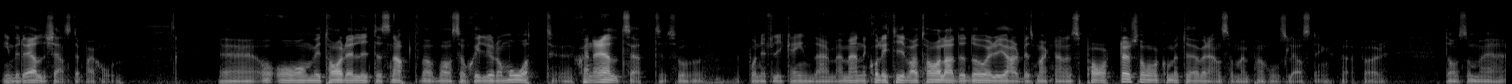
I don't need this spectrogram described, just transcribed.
individuell tjänstepension. Eh, och, och, om vi tar det lite snabbt vad, vad som skiljer dem åt generellt sett så får ni flika in där. Men kollektivavtalade, då är det ju arbetsmarknadens parter som har kommit överens om en pensionslösning för, för de som är,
